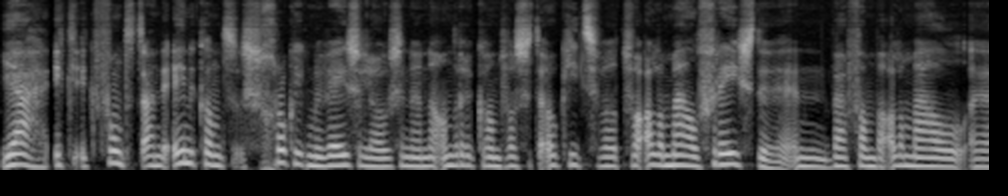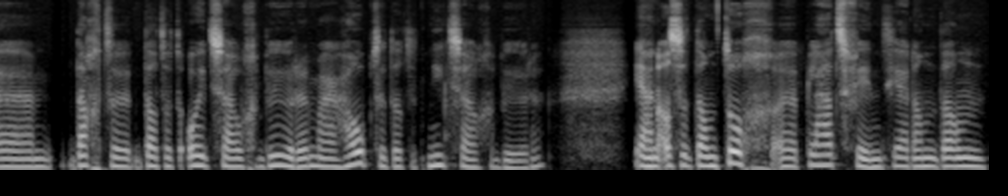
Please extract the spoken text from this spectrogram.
Ja, ik, ik vond het aan de ene kant schrok ik me wezenloos. En aan de andere kant was het ook iets wat we allemaal vreesden. En waarvan we allemaal eh, dachten dat het ooit zou gebeuren. Maar hoopten dat het niet zou gebeuren. Ja, en als het dan toch eh, plaatsvindt. Ja, dan, dan.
